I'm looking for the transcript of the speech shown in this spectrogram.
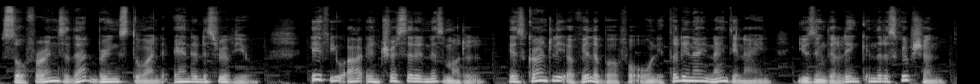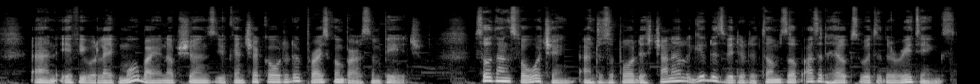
So friends, that brings to an end of this review. If you are interested in this model, it's currently available for only $39.99 using the link in the description. And if you would like more buying options, you can check out the price comparison page. So thanks for watching and to support this channel give this video the thumbs up as it helps with the ratings.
